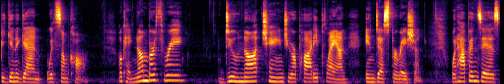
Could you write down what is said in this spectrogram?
begin again with some calm. Okay, number three, do not change your potty plan in desperation. What happens is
